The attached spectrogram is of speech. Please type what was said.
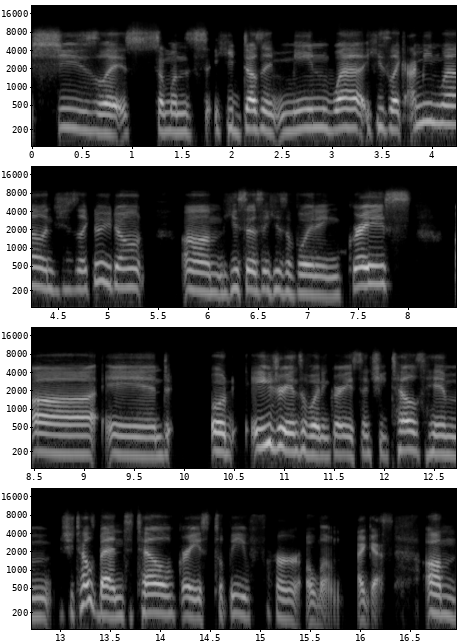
she's like, someone's. He doesn't mean well. He's like, I mean well, and she's like, No, you don't. Um, he says that he's avoiding Grace. Uh, and oh, Adrian's avoiding Grace, and she tells him, she tells Ben to tell Grace to leave her alone. I guess. Um,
